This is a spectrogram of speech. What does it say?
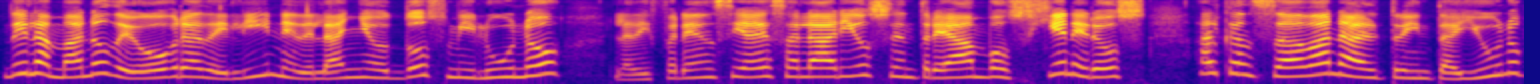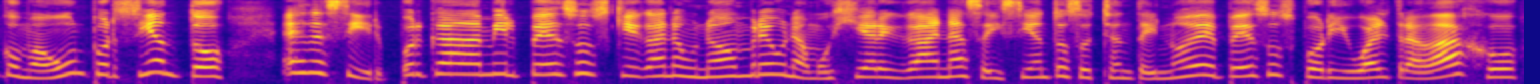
de la mano de obra del INE del año 2001, la diferencia de salarios entre ambos géneros alcanzaban al 31,1%, es decir, por cada mil pesos que gana un hombre, una mujer gana 689 pesos por igual trabajo,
